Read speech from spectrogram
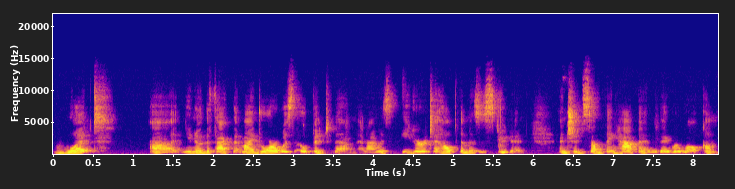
what, uh, you know, the fact that my door was open to them and I was eager to help them as a student. And should something happen, they were welcome.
